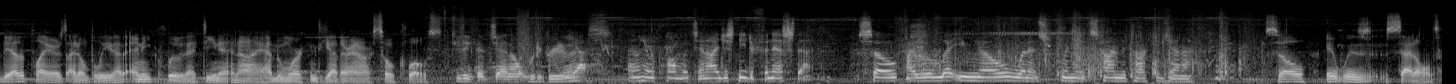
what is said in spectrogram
The other players, I don't believe, have any clue that Dina and I have been working together and are so close. Do you think that Jenna would agree to that? Yes, I don't have a problem with Jenna. I just need to finesse that. So I will let you know when it's when it's time to talk to Jenna. So it was settled.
